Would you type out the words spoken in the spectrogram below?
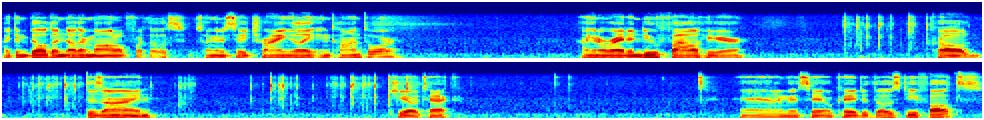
I can build another model for those. So I'm going to say triangulate and contour. I'm going to write a new file here called design geotech and I'm going to say okay to those defaults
